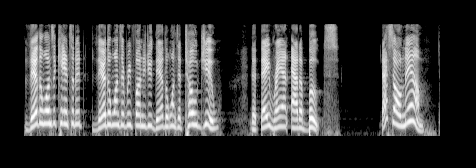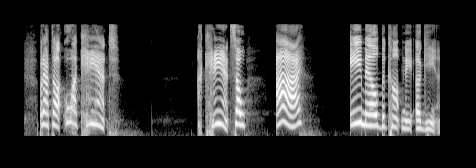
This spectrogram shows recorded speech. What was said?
They're the ones that canceled it. They're the ones that refunded you. They're the ones that told you that they ran out of boots. That's on them. But I thought, oh, I can't. I can't. So I emailed the company again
